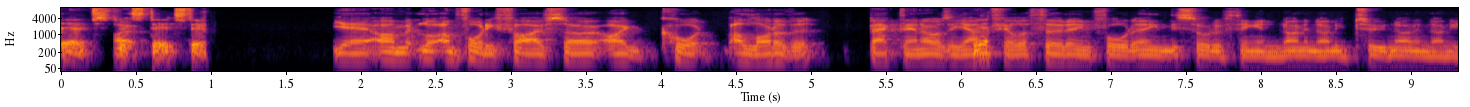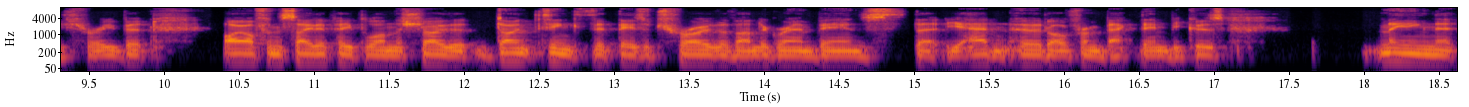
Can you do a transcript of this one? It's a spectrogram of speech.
It's it's, it's different. Yeah, I'm look, I'm 45, so I caught a lot of it back then. I was a young yeah. fella, 13, 14, this sort of thing in 1992, 1993. But I often say to people on the show that don't think that there's a trove of underground bands that you hadn't heard of from back then, because meaning that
